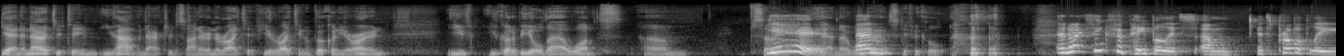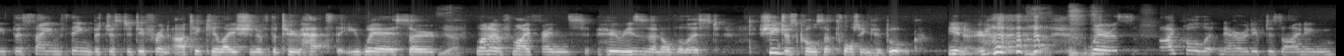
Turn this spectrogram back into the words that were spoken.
yeah, in a narrative team, you have a narrative designer and a writer. If you're writing a book on your own, you've you've got to be all that at once. Um, so yeah, yeah no wonder um, it's difficult. and I think for people, it's um, it's probably the same thing, but just a different articulation of the two hats that you wear. So yeah. one of my friends who is a novelist, she just calls it plotting her book. You know, whereas I call it narrative designing,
